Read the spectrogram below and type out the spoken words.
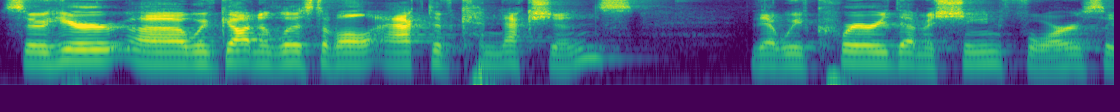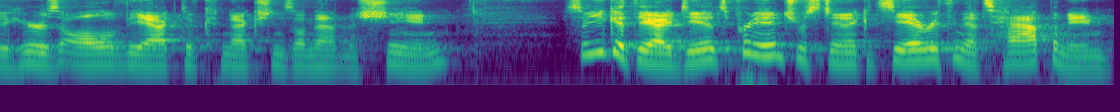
So here uh, we've gotten a list of all active connections that we've queried that machine for. So here's all of the active connections on that machine. So you get the idea. It's pretty interesting. I can see everything that's happening.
